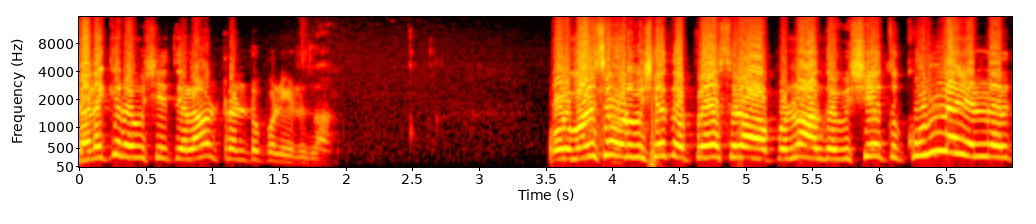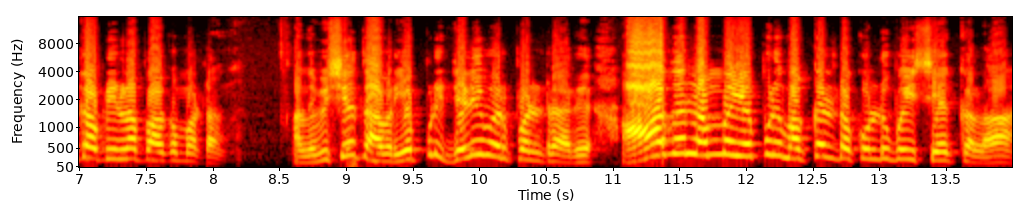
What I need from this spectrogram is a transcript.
கிடைக்கிற விஷயத்தையெல்லாம் ட்ரெண்ட் பண்ணிட்டு இருந்தாங்க. ஒரு மனுஷன் ஒரு விஷயத்த பேசுறா அப்படின்னா அந்த விஷயத்துக்குள்ள என்ன இருக்கு அப்படின்லாம் பார்க்க மாட்டாங்க. அந்த விஷயத்தை அவர் எப்படி டெலிவர் பண்றாரு அதை நம்ம எப்படி மக்கள்கிட்ட கொண்டு போய் சேர்க்கலாம்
